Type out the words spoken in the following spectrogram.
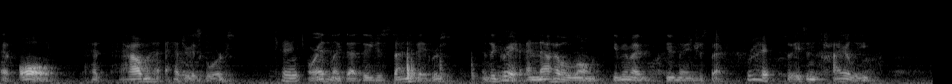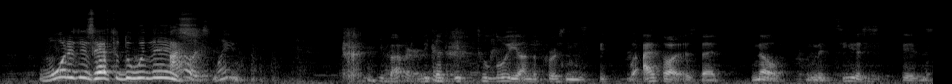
at all, how Heter Iska works, Okay. or anything like that, they just sign the papers and say, great, I now have a loan. Give me my, give me my interest back. Right. So it's entirely. What does this have to do with this? I'll explain. You better. Because it's to Tului on the person's. It's what I thought is that no, the Mitzias is.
